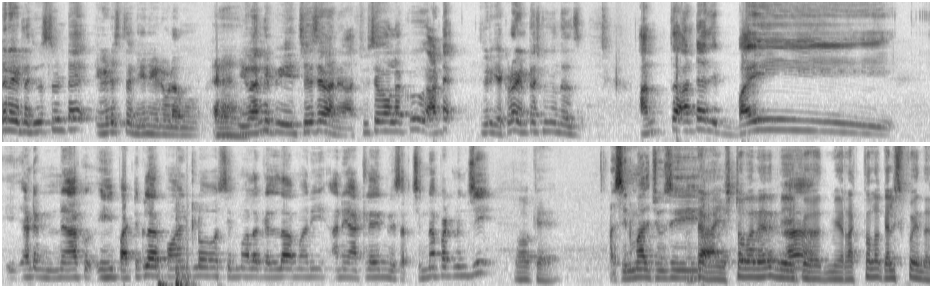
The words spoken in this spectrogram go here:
అంటే ఇట్లా చూస్తుంటే ఏడుస్తే నేను ఏడవడము. ఇవన్నీ చేసేవాడిని. చూసే వాళ్ళకు అంటే వీరికి ఎక్కడో ఇంట్రెస్ట్ ఉందని తెలుసు. అంత అంటే అది బై అంటే నాకు ఈ పర్టికులర్ పాయింట్లో సినిమాలోకి వెళ్దామని అని అట్లా ఏం లేదు సార్. చిన్నప్పటి నుంచి ఓకే. సినిమాలు చూసి ఇష్టం అనేది మీకు మీ రక్తంలో కలిసిపోయింది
